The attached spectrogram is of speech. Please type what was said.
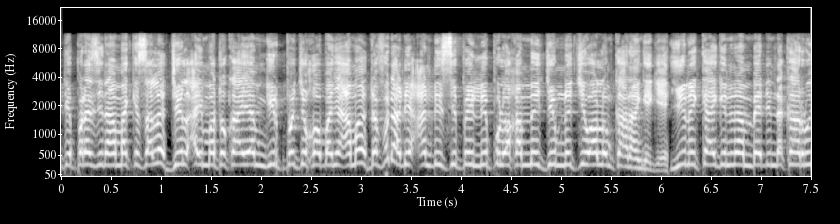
di président Macky Sall jël ay matukaayam ngir pëccoxo bañ a am. Dafa daal di anticiper lépp loo xam ne jëm na ci wàllum kaaraange gi. Yéen kaay gi nee na mbeddi Ndakaaru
